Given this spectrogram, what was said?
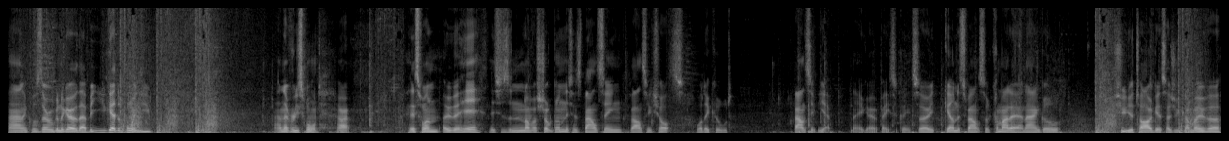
And of course they're all gonna go there, but you get the point. You and they've respawned. All right. This one over here. This is another shotgun. This is bouncing, bouncing shots. What are they called? Bouncing, yeah, there you go, basically. So, get on this bouncer, come out at an angle, shoot your targets as you come over.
